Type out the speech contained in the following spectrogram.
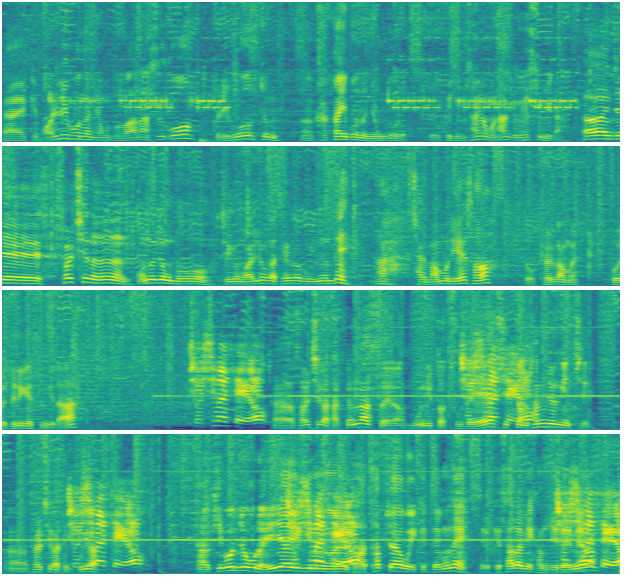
자, 이렇게 멀리 보는 용도로 하나 쓰고, 그리고 좀 어, 가까이 보는 용도로 이렇게 지금 사용을 하기로 했습니다. 아, 이제 설치는 어느 정도 지금 완료가 돼가고 있는데, 아, 잘 마무리해서 또 결과물 보여드리겠습니다. 조심하세요. 자, 설치가 다 끝났어요. 모니터 두 대에 조심하세요. 10.36인치 어, 설치가 됐고요. 조심하세요. 자, 기본적으로 AI 기능을 조심하세요. 다 탑재하고 있기 때문에 이렇게 사람이 감지되면 조심하세요.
